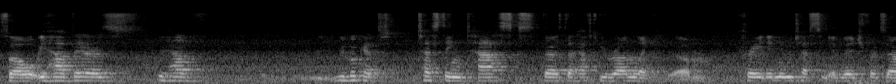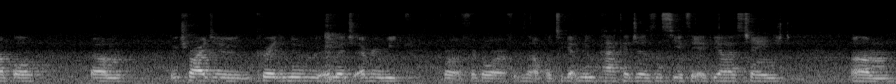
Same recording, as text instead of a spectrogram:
So what we have there is we have we look at testing tasks that, that have to be run, like um, create a new testing image, for example. Um, we try to create a new image every week for Fedora, for example, to get new packages and see if the API has changed. Um,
